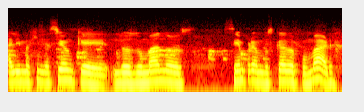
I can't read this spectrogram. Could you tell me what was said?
a la imaginación que los humanos siempre han buscado fumar.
